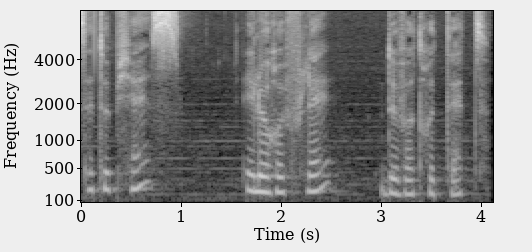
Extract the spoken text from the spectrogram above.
Cette pièce est le reflet de votre tête.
